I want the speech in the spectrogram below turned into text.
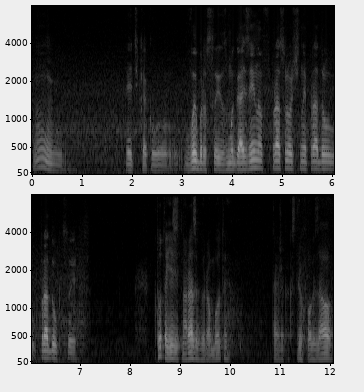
Ну, эти как выбросы из магазинов просроченной проду- продукции. Кто-то ездит на разовые работы, так же как с трех вокзалов,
